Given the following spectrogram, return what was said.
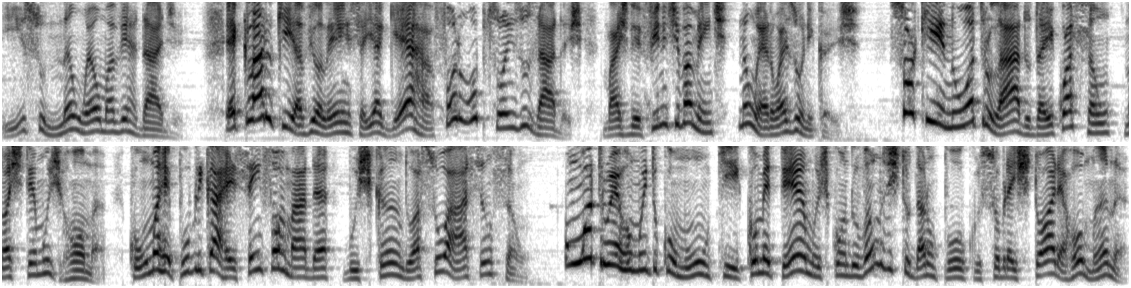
E isso não é uma verdade. É claro que a violência e a guerra foram opções usadas, mas definitivamente não eram as únicas. Só que no outro lado da equação nós temos Roma, com uma república recém-formada buscando a sua ascensão. Um outro erro muito comum que cometemos quando vamos estudar um pouco sobre a história romana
